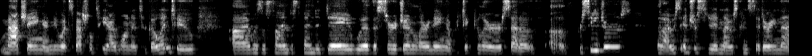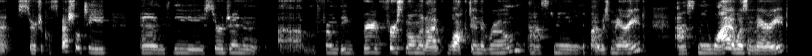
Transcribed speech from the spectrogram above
matching or knew what specialty I wanted to go into, I was assigned to spend a day with a surgeon learning a particular set of, of procedures that I was interested in. I was considering that surgical specialty. And the surgeon, um, from the very first moment I walked in the room, asked me if I was married, asked me why I wasn't married,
